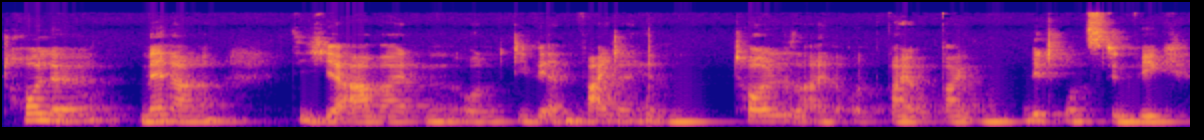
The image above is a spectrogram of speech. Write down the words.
tolle Männer, die hier arbeiten und die werden weiterhin toll sein und bei, bei, mit uns den Weg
